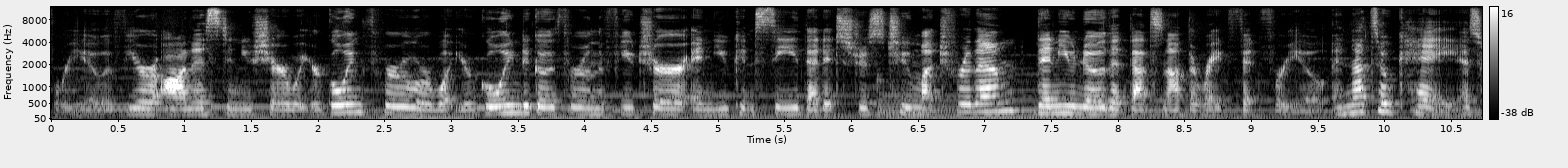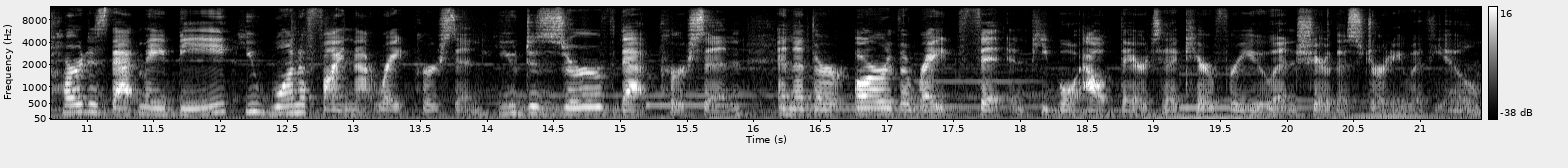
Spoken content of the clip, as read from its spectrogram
for you. If you're honest and you share what you're going through or what you're going to go through in the future and you can see that it's just too much for them, then you know that that's not the right fit for you. And that's okay. As hard as that may be, you want to find that right person. You deserve that person and that there are the right fit and people out there to care for you and share this journey with you.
